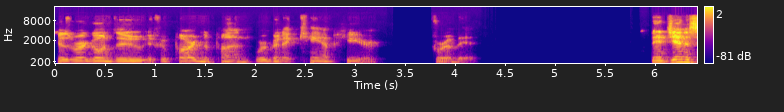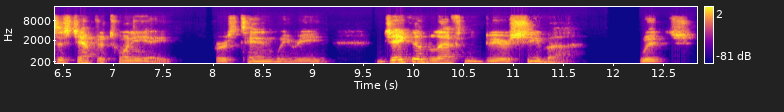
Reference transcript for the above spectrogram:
because we're going to, if you pardon the pun, we're going to camp here for a bit. In Genesis chapter 28, verse 10, we read, Jacob left Beersheba which,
